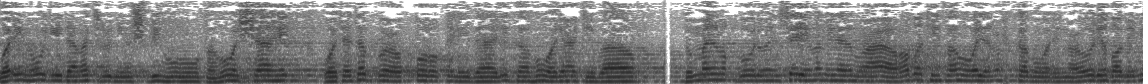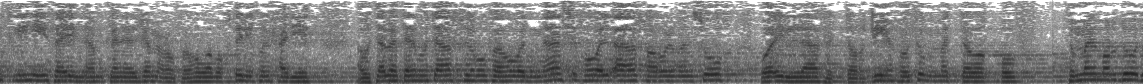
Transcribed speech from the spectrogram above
وإن وجد متن يشبهه فهو الشاهد وتتبع الطرق لذلك هو الاعتبار. ثم المقبول إن سلم من المعارضة فهو المحكم وإن عورض بمثله فإن أمكن الجمع فهو مختلف الحديث. أو ثبت المتأخر فهو الناسخ والآخر المنسوخ وإلا فالترجيح ثم التوقف. ثم المردود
